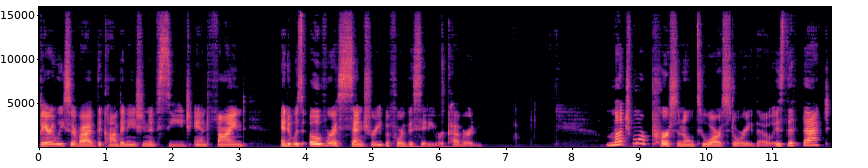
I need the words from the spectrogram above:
barely survived the combination of siege and fine, and it was over a century before the city recovered. Much more personal to our story, though, is the fact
